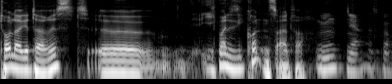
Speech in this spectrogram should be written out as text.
toller Gitarrist. Äh, ich meine, sie konnten es einfach. Hm, Ja, ist klar.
